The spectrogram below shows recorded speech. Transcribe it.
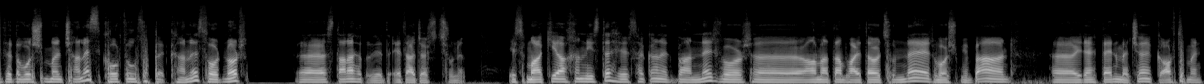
եթե դա ոչ մի բան չանես գործողություն պետք անես որ նոր ստանաս այդ աջակցությունը այդ Իսկ Մակի ախնիստը հերթական այդ բաններ, որ անատամ հայտարարություններ, ոչ մի բան, իրենք տեն մեջ են, կարդում են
